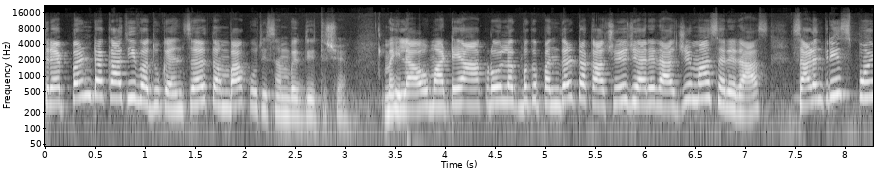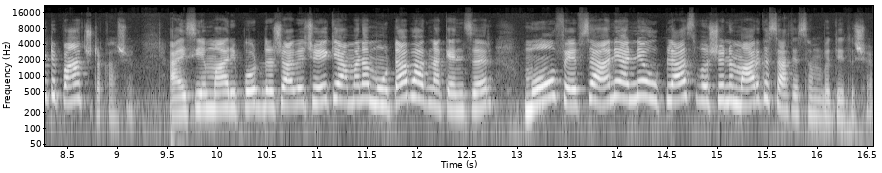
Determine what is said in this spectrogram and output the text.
ત્રેપન ટકાથી વધુ કેન્સર તંબાકુથી સંબંધિત છે. મહિલાઓ માટે આંકડો લગભગ પંદર ટકા છે જ્યારે રાજ્યમાં સરેરાશ સાડત્રીસ પોઈન્ટ પાંચ ટકા છે. આઈસીએમઆર રિપોર્ટ દર્શાવે છે કે આમાંના મોટા ભાગના કેન્સર, મોં, ફેફસા અને અન્ય ઉપલા શ્વસન માર્ગ સાથે સંબંધિત છે.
